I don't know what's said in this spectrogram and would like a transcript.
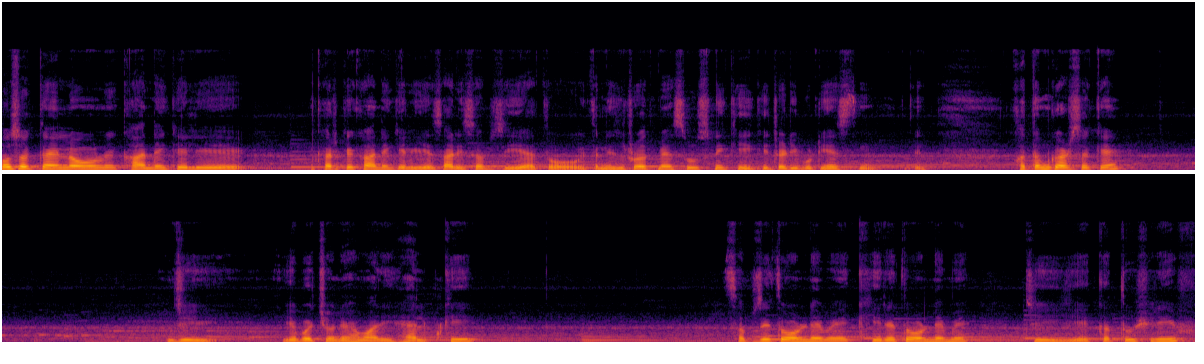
हो सकता है इन लोगों ने खाने के लिए, घर के खाने के लिए सारी सब्ज़ी है तो इतनी ज़रूरत महसूस नहीं की कि जड़ी बूटियाँ ख़त्म कर सकें। जी, ये बच्चों ने हमारी हेल्प की। सब्ज़ी तोड़ने में, खीरे तोड़ने में। जी, ये कद्दू शरीफ,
